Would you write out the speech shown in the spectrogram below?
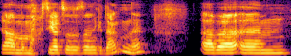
ja, man macht sich halt so seine Gedanken, ne? Aber ähm,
